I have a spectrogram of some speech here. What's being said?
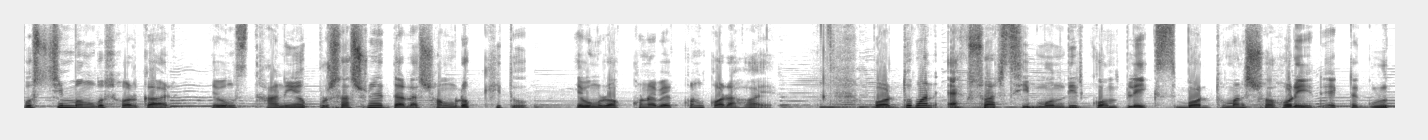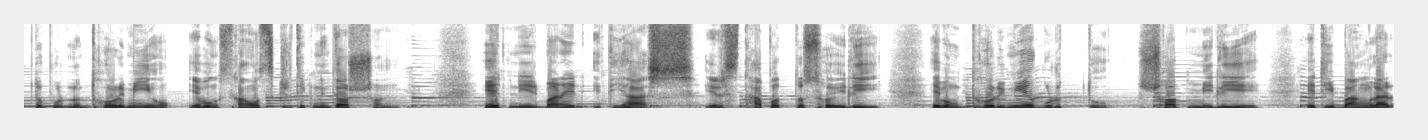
পশ্চিমবঙ্গ সরকার এবং স্থানীয় প্রশাসনের দ্বারা সংরক্ষিত এবং রক্ষণাবেক্ষণ করা হয়। বর্ধমান একশো আট শিব মন্দির কমপ্লেক্স বর্ধমান শহরের একটা গুরুত্বপূর্ণ ধর্মীয় এবং সাংস্কৃতিক নিদর্শন। এর নির্মাণের ইতিহাস, এর স্থাপত্য শৈলী এবং ধর্মীয় গুরুত্ব সব মিলিয়ে এটি বাংলার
